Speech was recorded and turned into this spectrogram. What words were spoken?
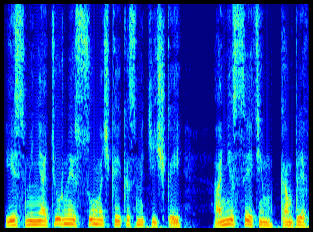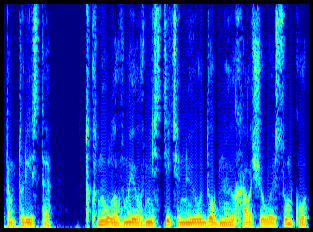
и с миниатюрной сумочкой-косметичкой, а не с этим комплектом туриста — ткнула в мою вместительную и удобную холщовую сумку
